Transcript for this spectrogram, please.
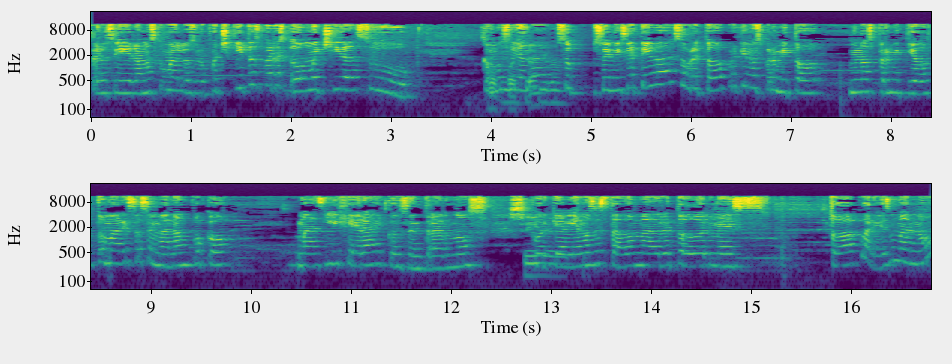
Pero sí, éramos como de los grupos chiquitos, pero estuvo muy chida su... ¿Cómo se llama? iniciativa. Su, su iniciativa, sobre todo porque nos permitió, nos permitió tomar esa semana un poco más ligera y concentrarnos. Sí, porque eh. habíamos estado madre todo el mes, toda cuaresma, ¿no?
